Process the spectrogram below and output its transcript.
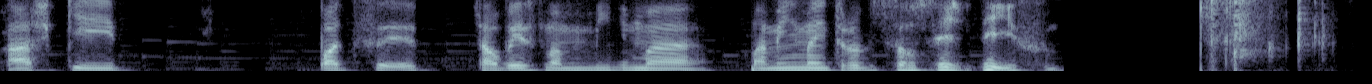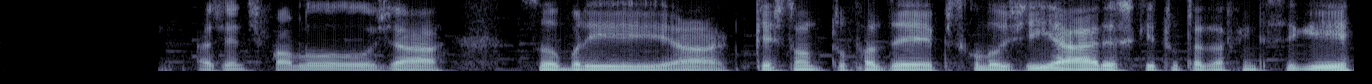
acho que pode ser talvez uma mínima, uma mínima introdução seja isso. A gente falou já sobre a questão de tu fazer psicologia, áreas que tu tá a fim de seguir,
